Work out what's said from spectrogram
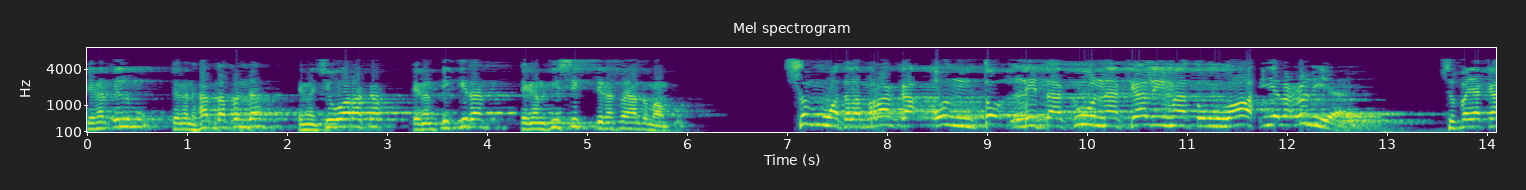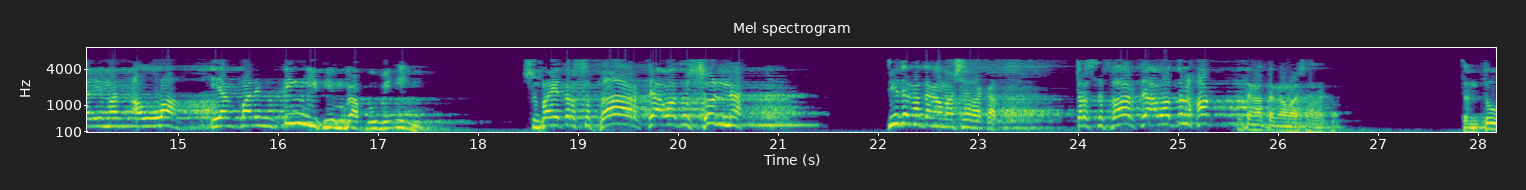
Dengan ilmu, dengan harta benda, dengan jiwa raga, dengan pikiran, dengan fisik, dengan apa yang antum mampu. Semua dalam rangka untuk litakuna kalimatullahi al-ulia supaya kalimat Allah yang paling tinggi di muka bumi ini. Supaya tersebar dakwah sunnah. Di tengah-tengah masyarakat. Tersebar dakwatul hak di tengah-tengah masyarakat. Tentu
